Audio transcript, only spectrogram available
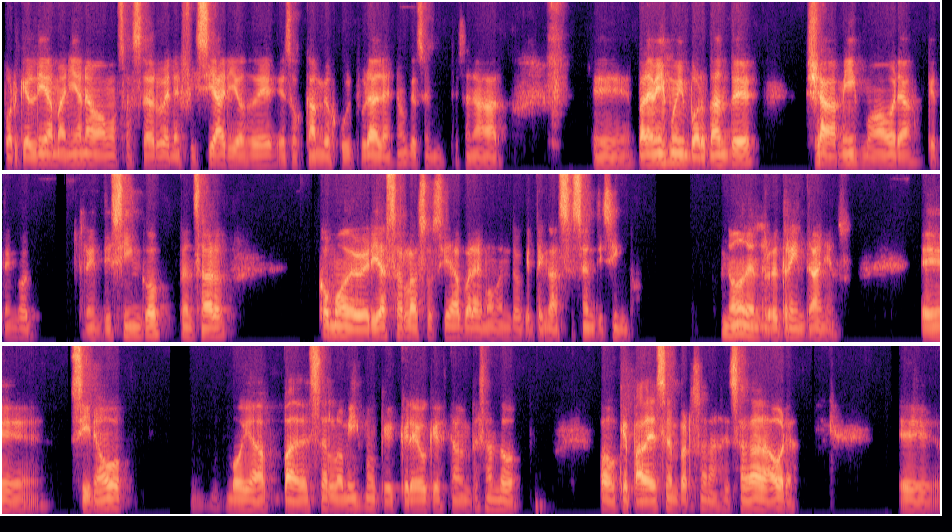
porque el día de mañana vamos a ser beneficiarios de esos cambios culturales ¿no? que se empiezan a dar. Eh, para mí es muy importante, ya mismo ahora que tengo 35, pensar cómo debería ser la sociedad para el momento que tenga 65, ¿no? dentro de 30 años. Eh, si no, voy a padecer lo mismo que creo que están empezando o que padecen personas de esa edad ahora. Eh,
